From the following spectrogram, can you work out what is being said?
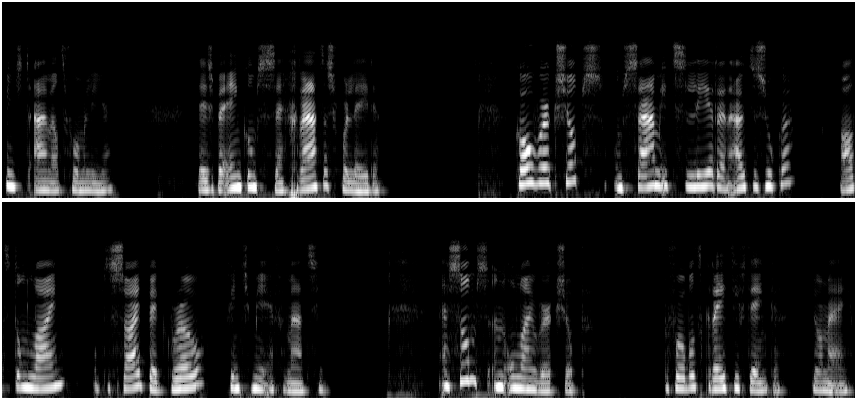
vind je het aanmeldformulier. Deze bijeenkomsten zijn gratis voor leden. co-workshops om samen iets te leren en uit te zoeken, altijd online. Op de site bij Grow vind je meer informatie. En soms een online workshop, bijvoorbeeld creatief denken door mij.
